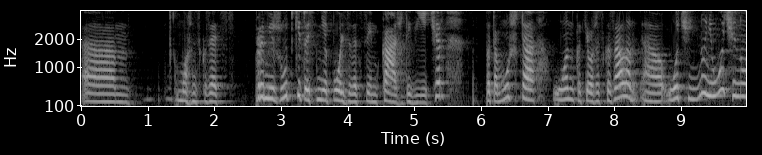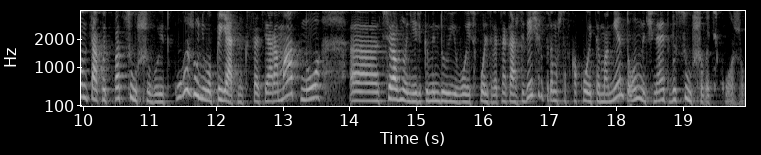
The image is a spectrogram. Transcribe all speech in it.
эм, можно сказать, промежутки, то есть не пользоваться им каждый вечер, потому что он, как я уже сказала, э, очень, ну не очень, но он так вот подсушивает кожу, у него приятный, кстати, аромат, но все равно не рекомендую его использовать на каждый вечер, потому что в какой-то момент он начинает высушивать кожу.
